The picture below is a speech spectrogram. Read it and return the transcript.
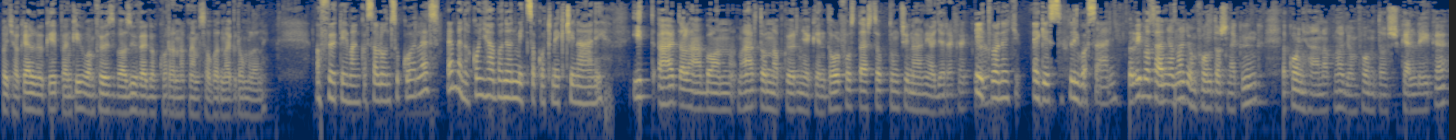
hogyha kellőképpen ki van főzve az üveg, akkor annak nem szabad megromlani. A fő témánk a szaloncukor lesz. Ebben a konyhában ön mit szokott még csinálni? Itt általában Márton nap környékén tolfosztást szoktunk csinálni a gyerekekkel. Itt van egy egész libaszárny. A libaszárny az nagyon fontos nekünk, a konyhának nagyon fontos kelléke,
